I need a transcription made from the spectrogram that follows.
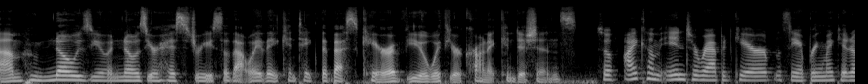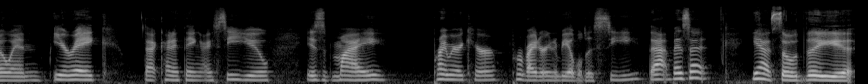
um, who knows you and knows your history so that way they can take the best care of you with your chronic conditions. So if I come into rapid care, let's say I bring my kiddo in, earache, that kind of thing, I see you, is my primary care provider going to be able to see that visit? Yeah, so the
